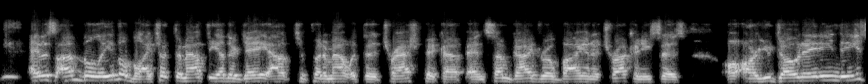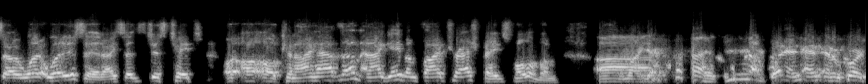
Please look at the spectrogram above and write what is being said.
It was unbelievable. I took them out the other day out to put them out with the trash pickup and some guy drove by in a truck and he says, are you donating these? Or what what is it? I said it's just tapes. Oh, oh, oh can i have them? And i gave him five trash bags full of them. Uh, oh my God. and, and, and of course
